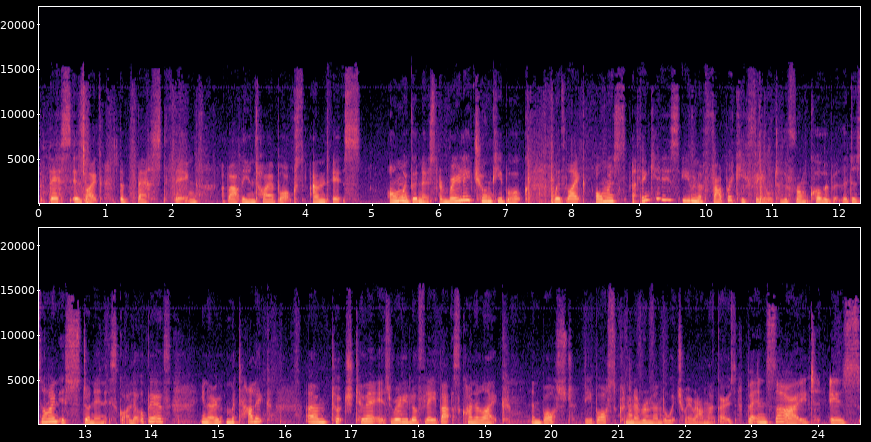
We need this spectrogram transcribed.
But this is like the best thing about the entire box. And it's, oh my goodness, a really chunky book with like almost, I think it is even a fabricy feel to the front cover. But the design is stunning. It's got a little bit of, you know, metallic um, touch to it. It's really lovely. That's kind of like embossed, debossed. Can never remember which way around that goes. But inside is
